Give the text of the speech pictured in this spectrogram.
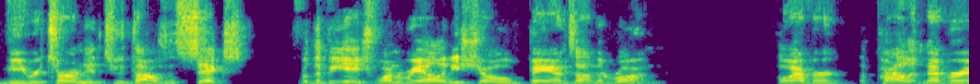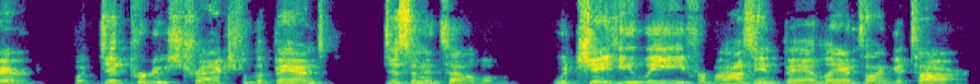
Vie returned in 2006 for the VH1 reality show Bands on the Run. However, the pilot never aired, but did produce tracks for the band's Dissonance album, with Jakey Lee from Ozzy and Badlands on guitar.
